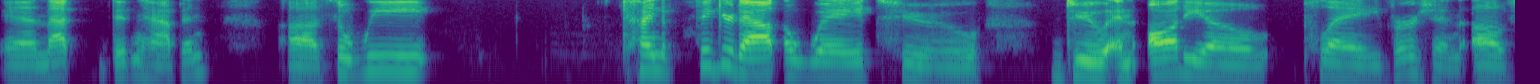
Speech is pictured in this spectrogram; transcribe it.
and that didn't happen. Uh, so we kind of figured out a way to do an audio play version of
